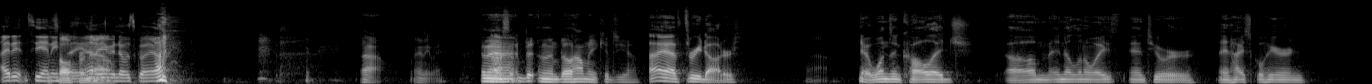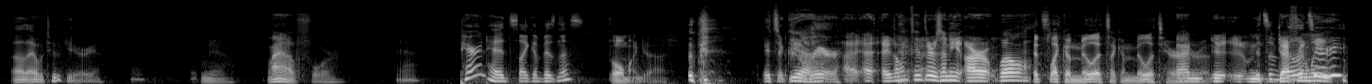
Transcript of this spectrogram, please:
I didn't see That's all anything. for I don't now. even know what's going on. Oh, anyway, and then Awesome. and then Bill, how many kids do you have? I have three daughters. Yeah, one's in college um, in Illinois, and two are in high school here in uh, the Ahwatukee area. Yeah, I have four. Yeah. Parenthood's like a business. Oh my gosh. It's a career. I, I- I don't think there's any R. Well, It's like a mil. It's like a military. I'm, or- I- I'm It's a definitely military?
